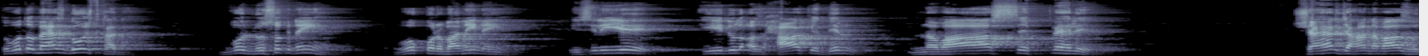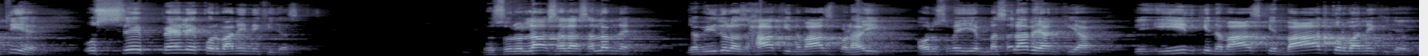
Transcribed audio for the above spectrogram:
تو وہ تو محض گوشت کھانا ہے۔ وہ نسخ نہیں ہے، وہ قربانی نہیں ہے۔ اس لیے عید الاضحیٰ کے دن نماز سے پہلے شہر جہاں نماز ہوتی ہے، اس سے پہلے قربانی نہیں کی جا سکتی۔ رسول اللہ صلی اللہ علیہ وسلم نے جب عید الاضحیٰ کی نماز پڑھائی اور اس میں یہ مسئلہ بیان کیا کہ عید کی نماز کے بعد قربانی کی جائے گی۔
